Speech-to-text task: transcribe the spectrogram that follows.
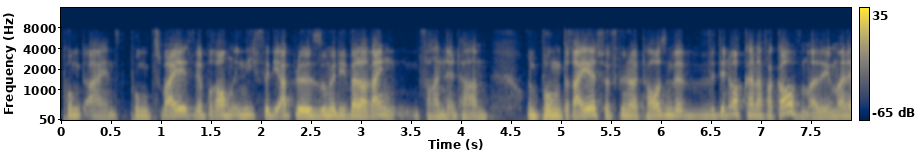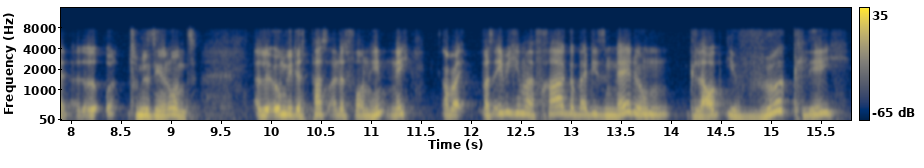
Punkt 1. Punkt 2 wir brauchen ihn nicht für die Ablösesumme, die wir da rein verhandelt haben. Und Punkt 3 ist, für 400.000 wird, wird den auch keiner verkaufen. Also ich meine, also, zumindest nicht an uns. Also irgendwie, das passt alles vorne und hinten nicht. Aber was ich mich immer frage bei diesen Meldungen, glaubt ihr wirklich,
